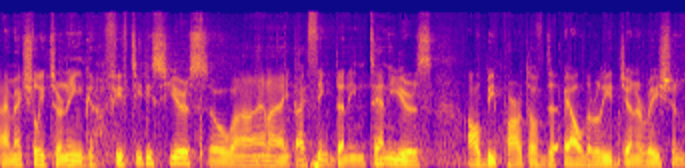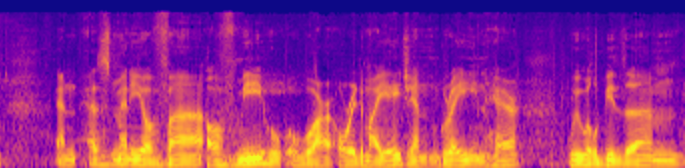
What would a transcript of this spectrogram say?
I'm actually turning 50 this year, so uh, and I, I, think that in 10 years I'll be part of the elderly generation. And as many of, uh, of me who, who, are already my age and gray in hair, we will be the, um,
